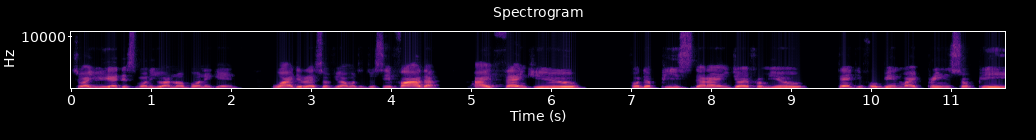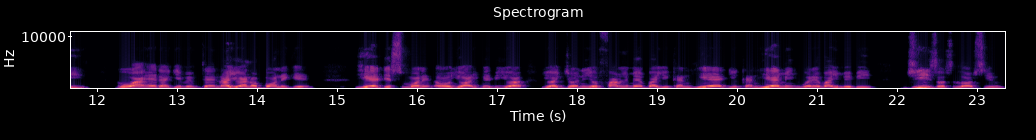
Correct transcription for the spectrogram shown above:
So are you here this morning? You are not born again. Why the rest of you, I want you to say, Father, I thank you for the peace that I enjoy from you. Thank you for being my Prince of Peace. Go ahead and give him 10. Now you are not born again. Here this morning, or you are maybe you are you are joining your family member. You can hear, you can hear me wherever you may be. Jesus loves you,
